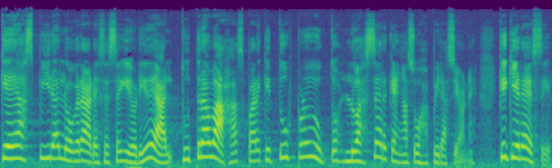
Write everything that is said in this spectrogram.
qué aspira a lograr ese seguidor ideal, tú trabajas para que tus productos lo acerquen a sus aspiraciones. ¿Qué quiere decir?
